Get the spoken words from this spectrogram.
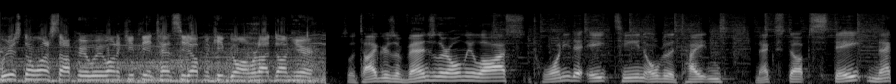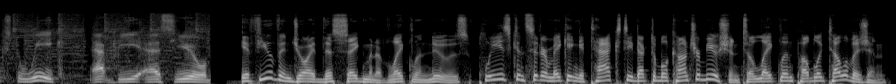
we just don't want to stop here. We want to keep the intensity up and keep going. We're not done here. So the Tigers avenge their only loss, 20 to 18 over the Titans. Next up, state next week at BSU. If you've enjoyed this segment of Lakeland News, please consider making a tax-deductible contribution to Lakeland Public Television.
